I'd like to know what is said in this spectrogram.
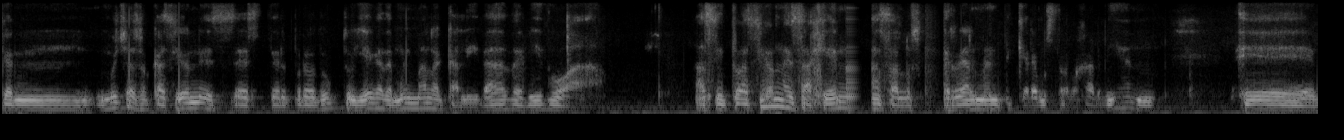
que en muchas ocasiones este, el producto llega de muy mala calidad debido a, a situaciones ajenas a los que realmente queremos trabajar bien. Eh,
